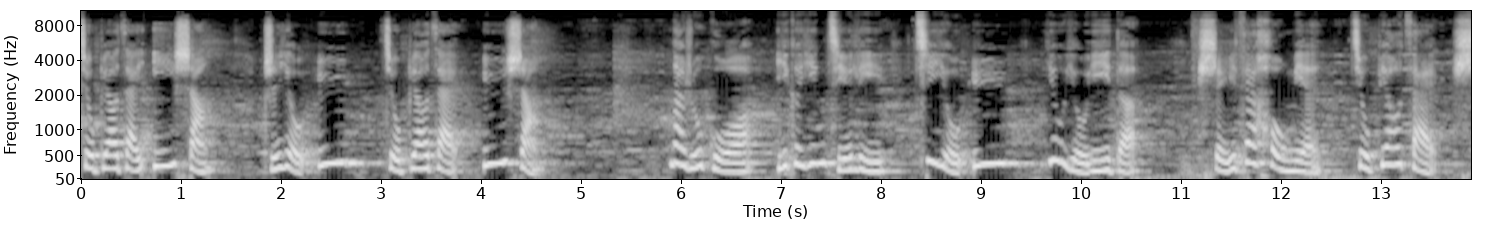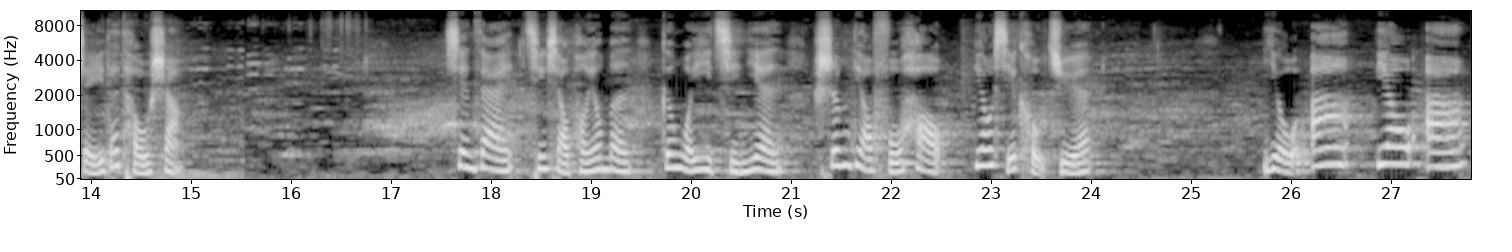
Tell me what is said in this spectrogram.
就标在一上，只有 u 就标在 u 上。那如果一个音节里既有 u 又有一的，谁在后面就标在谁的头上。现在，请小朋友们跟我一起念声调符号标写口诀：有啊标啊。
